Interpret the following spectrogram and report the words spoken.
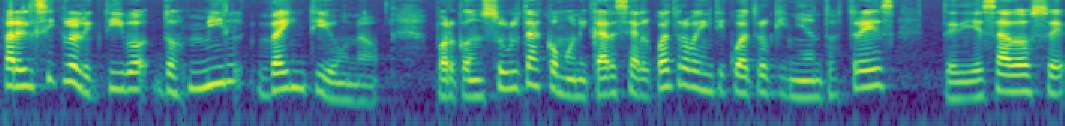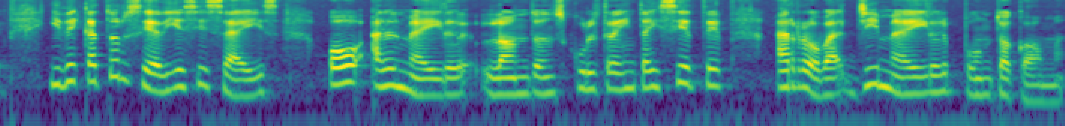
para el ciclo lectivo 2021. Por consultas, comunicarse al 424-503 de 10 a 12 y de 14 a 16 o al mail londonschool37 arroba gmail.com.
